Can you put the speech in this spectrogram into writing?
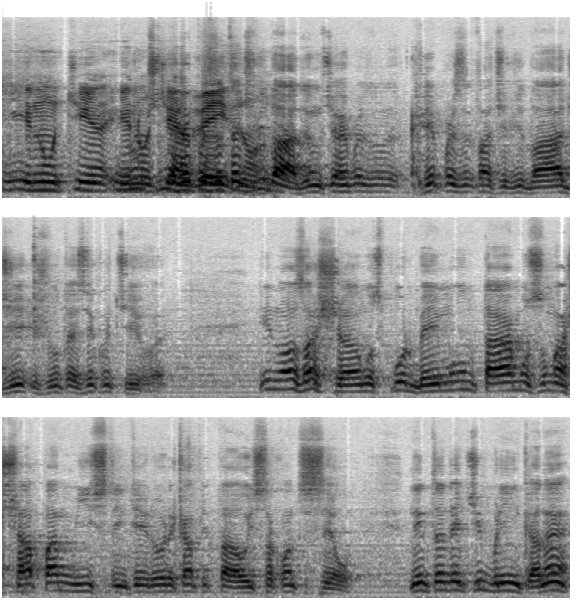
E não tinha, e não, não tinha, tinha representatividade, vez, não. não tinha representatividade junto à executiva. E nós achamos por bem montarmos uma chapa mista interior e capital. Isso aconteceu. Nem tanto a gente brinca, né?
